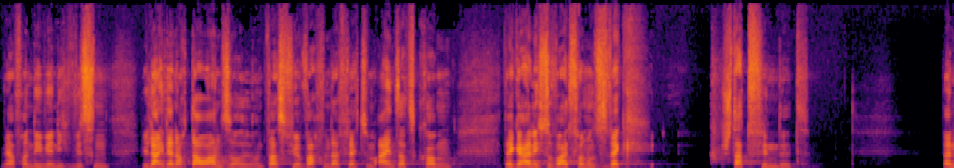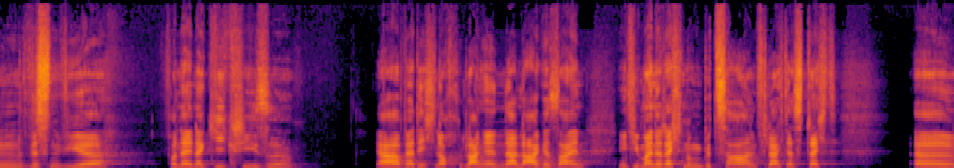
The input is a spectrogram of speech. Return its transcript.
ja, von dem wir nicht wissen, wie lange der noch dauern soll und was für Waffen da vielleicht zum Einsatz kommen, der gar nicht so weit von uns weg stattfindet. Dann wissen wir von der Energiekrise. Ja, werde ich noch lange in der Lage sein, irgendwie meine Rechnungen bezahlen? Vielleicht erst recht, äh,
